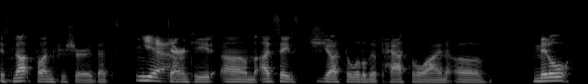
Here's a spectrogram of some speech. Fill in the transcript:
it's not fun for sure. That's yeah, guaranteed. Um, I'd say it's just a little bit past the line of middle,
